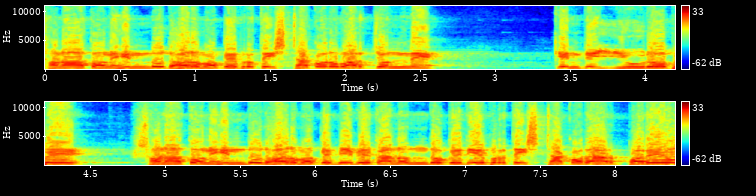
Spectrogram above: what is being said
সনাতন হিন্দু ধর্মকে প্রতিষ্ঠা করবার জন্যে, কিন্তু ইউরোপে সনাতন হিন্দু ধর্মকে বিবেকানন্দকে দিয়ে প্রতিষ্ঠা করার পরেও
